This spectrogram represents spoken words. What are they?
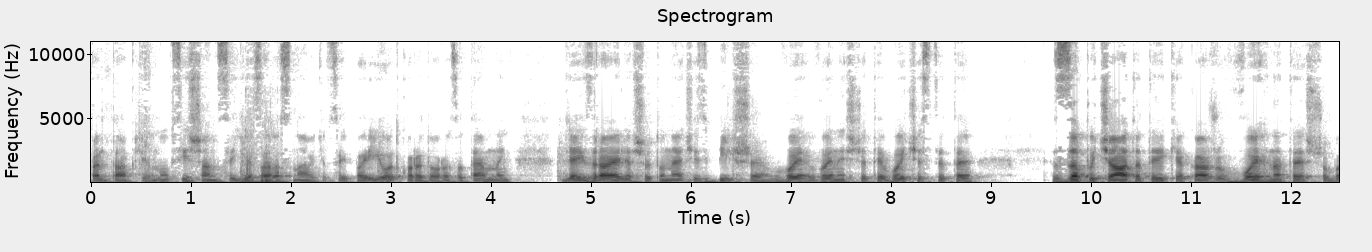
Пентаклів. Ну, всі шанси є зараз навіть у цей період коридору затемнень для Ізраїля, що ту нечість більше винищити, вичистити запечатати, як я кажу, вигнати, щоб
